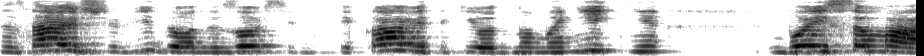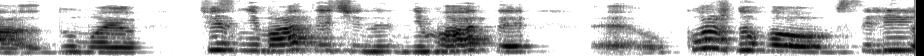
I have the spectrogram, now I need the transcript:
Знаю, що відео не зовсім цікаві, такі одноманітні, бо і сама думаю, чи знімати, чи не знімати. Е, В кожного в селі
